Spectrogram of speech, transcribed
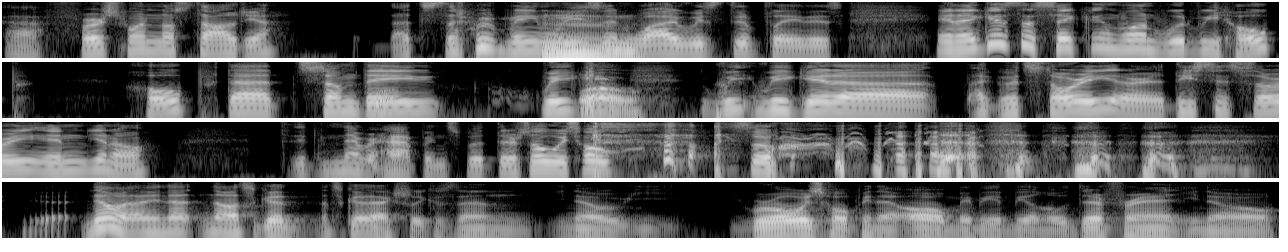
Uh, first one, nostalgia. That's the main reason Mm. why we still play this. And I guess the second one would be hope. Hope that someday we Whoa. we we get a a good story or a decent story, and you know, it never happens, but there's always hope. so Yeah. No, I mean that, no, that's good. That's good actually, because then you know you, you were always hoping that oh maybe it'd be a little different. You know,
